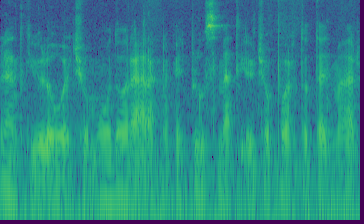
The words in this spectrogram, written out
rendkívül olcsó módon ráraknak egy plusz metil csoportot egy már,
